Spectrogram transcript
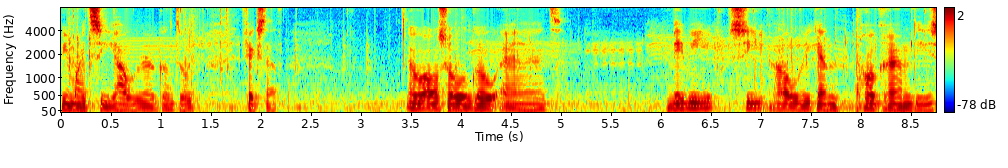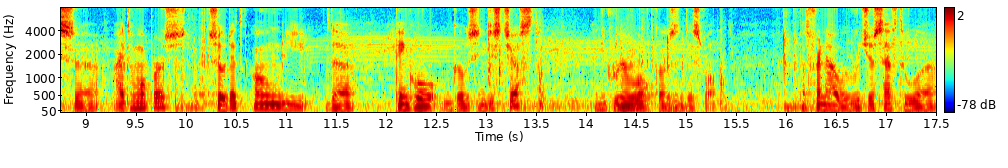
we might see how we're going to fix that. I will also go and maybe see how we can program these uh, item hoppers so that only the pink wall goes in this chest and the green wall goes in this one. But for now we would just have to uh,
